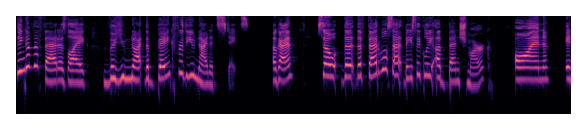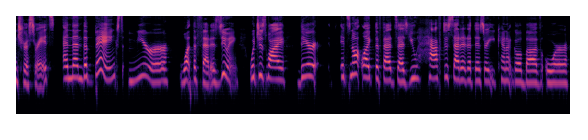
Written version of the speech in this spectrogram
Think of the Fed as like the unite the bank for the United States. Okay. So the the Fed will set basically a benchmark on interest rates and then the banks mirror what the Fed is doing, which is why they're it's not like the Fed says you have to set it at this rate, you cannot go above or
